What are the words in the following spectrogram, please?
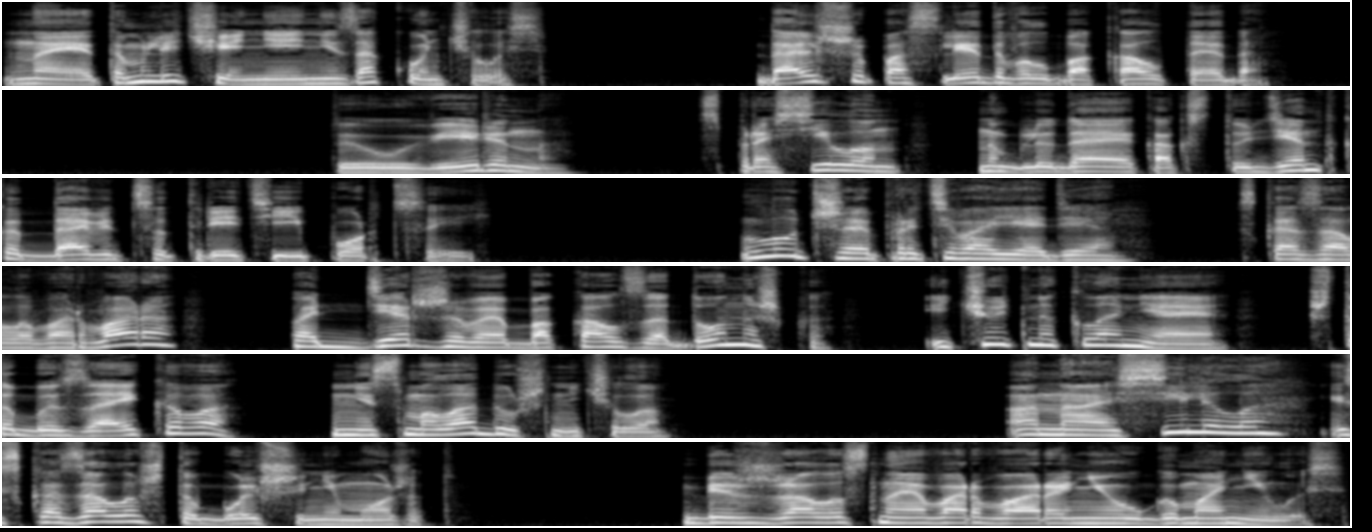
На этом лечение не закончилось. Дальше последовал бокал Теда. «Ты уверена?» — спросил он, наблюдая, как студентка давится третьей порцией. «Лучшее противоядие», — сказала Варвара, поддерживая бокал за донышко и чуть наклоняя, чтобы Зайкова не смолодушничала. Она осилила и сказала, что больше не может. Безжалостная Варвара не угомонилась,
